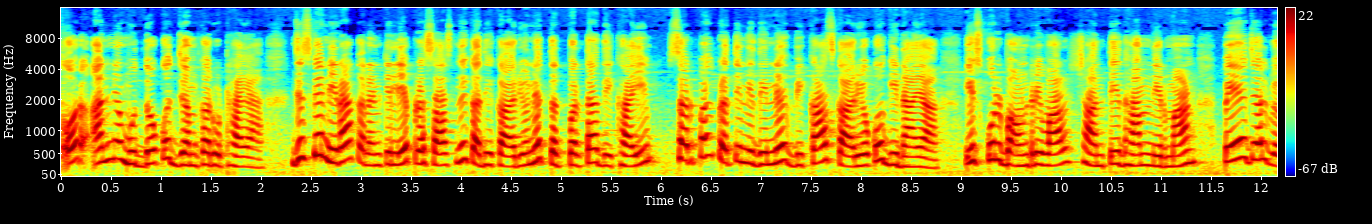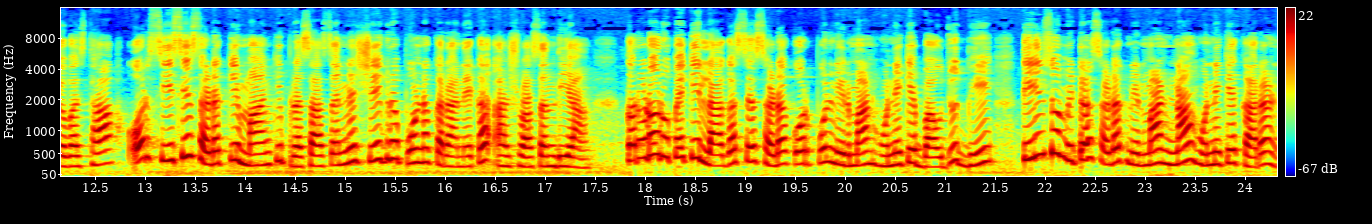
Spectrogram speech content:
और अन्य मुद्दों को जमकर उठाया, जिसके निराकरण के लिए प्रशासनिक अधिकारियों ने तत्परता दिखाई। सरपंच प्रतिनिधि ने विकास कार्यों को गिनाया। स्कूल बाउंड्री वाल, शांति धाम निर्माण, पेयजल व्यवस्था और सीसी सड़क की मांग की प्रशासन ने शीघ्र पूर्ण कराने का आश्वासन दिया। करोड़ों रुपए की लागत से सड़क और पुल निर्माण होने के बावजूद भी 300 मीटर सड़क निर्माण न होने के कारण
